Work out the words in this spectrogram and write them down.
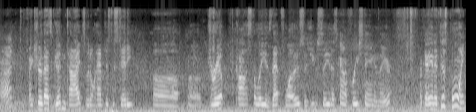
All right, make sure that's good and tight so we don't have just a steady uh, uh, drip constantly as that flows. As you can see, that's kind of freestanding there. Okay, and at this point,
